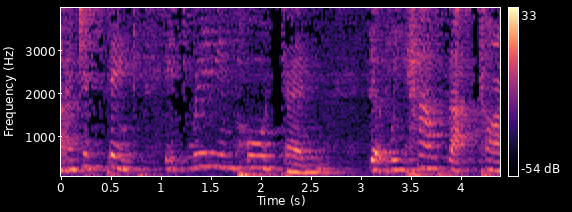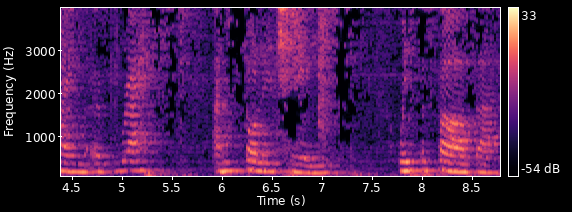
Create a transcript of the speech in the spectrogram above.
I just think it's really important that we have that time of rest and solitude with the Father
